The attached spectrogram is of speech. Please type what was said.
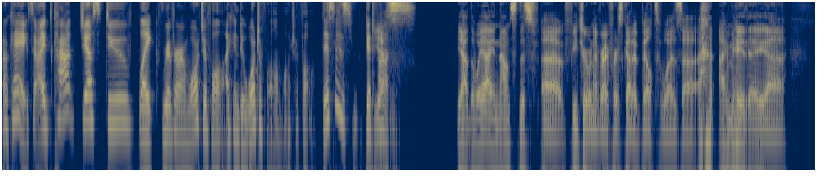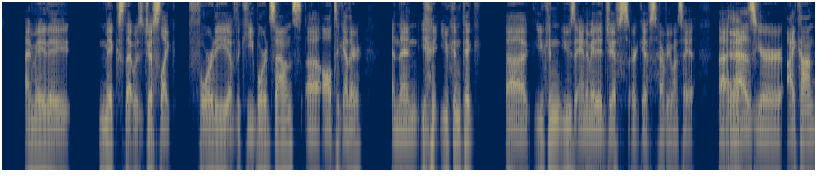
Okay, so I can't just do like river and waterfall. I can do waterfall and waterfall. This is good fun. Yes. Yeah, the way I announced this uh, feature whenever I first got it built was uh, I made a uh, I made a mix that was just like 40 of the keyboard sounds uh, all together, and then you can pick uh, you can use animated gifs or gifs, however you want to say it, uh, Yeah. as your icon,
